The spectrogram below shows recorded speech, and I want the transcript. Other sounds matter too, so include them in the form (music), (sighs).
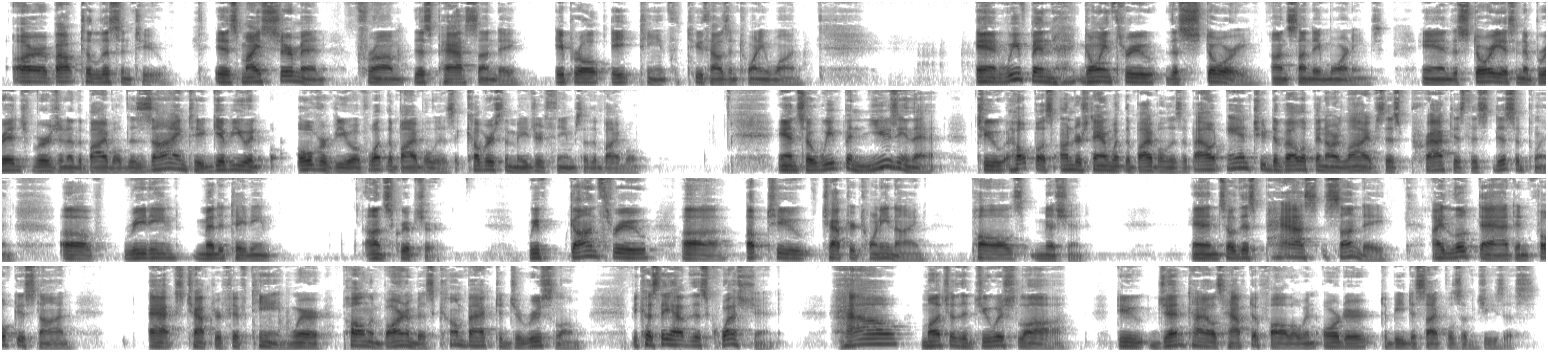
are about to listen to is my sermon from this past Sunday, April 18th, 2021. And we've been going through the story on Sunday mornings. And the story is an abridged version of the Bible designed to give you an overview of what the Bible is. It covers the major themes of the Bible. And so we've been using that to help us understand what the Bible is about and to develop in our lives this practice, this discipline of reading, meditating on Scripture. We've gone through uh, up to chapter 29, Paul's mission. And so this past Sunday, I looked at and focused on Acts chapter 15, where Paul and Barnabas come back to Jerusalem because they have this question How much of the Jewish law do Gentiles have to follow in order to be disciples of Jesus?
